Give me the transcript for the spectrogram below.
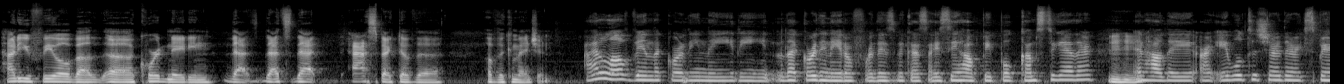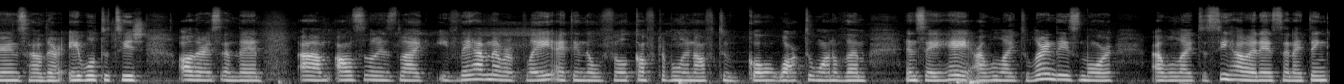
how do you feel about uh, coordinating that? That's that aspect of the of the convention. I love being the coordinating the coordinator for this because I see how people comes together Mhm. and how they are able to share their experience, how they're able to teach others, and then um, also is like if they have never played, I think they'll feel comfortable enough to go walk to one of them and say, "Hey, I would like to learn this more. I would like to see how it is." And I think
